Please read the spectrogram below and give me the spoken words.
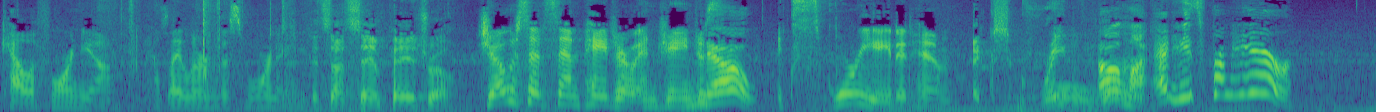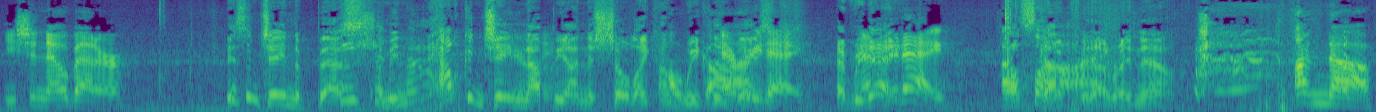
California, as I learned this morning. It's not San Pedro. Joe said San Pedro, and Jane just no. excoriated him. Excoriated. Oh. oh, my. And he's from here. You should know better. Isn't Jane the best? I mean, know. how can Jane really? not be on this show like on oh, a weekly God. Every basis? day. Every day. Every day. I'll oh, sign God. up for that right now. Enough.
